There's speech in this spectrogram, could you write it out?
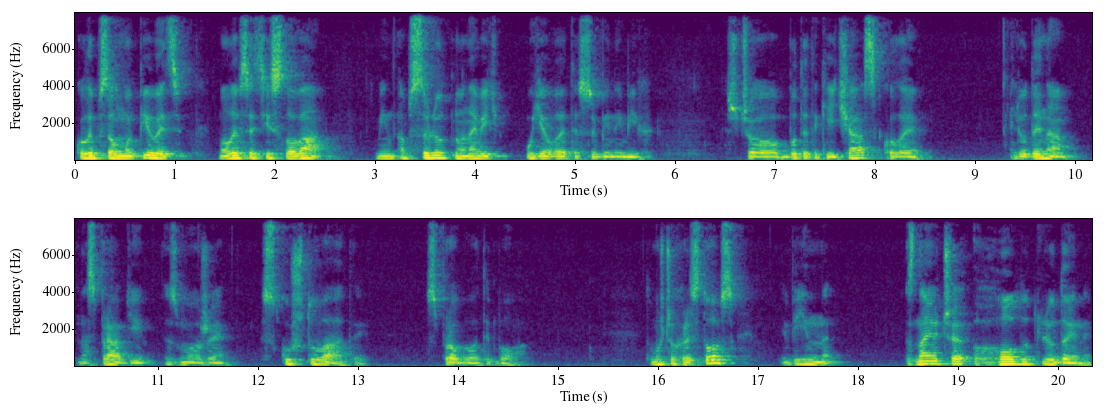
Коли псалмопівець молився ці слова, він абсолютно навіть уявити собі не міг, що буде такий час, коли людина насправді зможе скуштувати, спробувати Бога. Тому що Христос, Він, знаючи голод людини,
